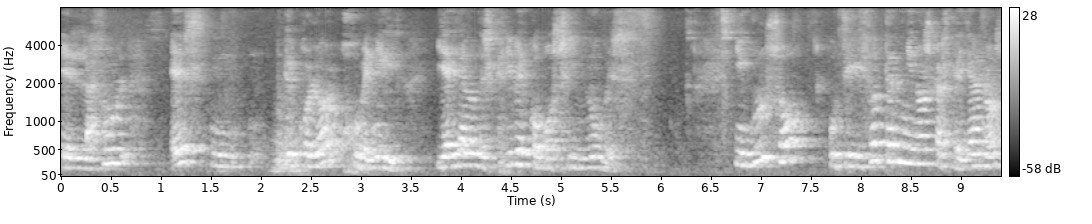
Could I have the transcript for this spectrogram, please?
el azul es mm, el color juvenil y ella lo describe como sin nubes. Incluso utilizó términos castellanos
